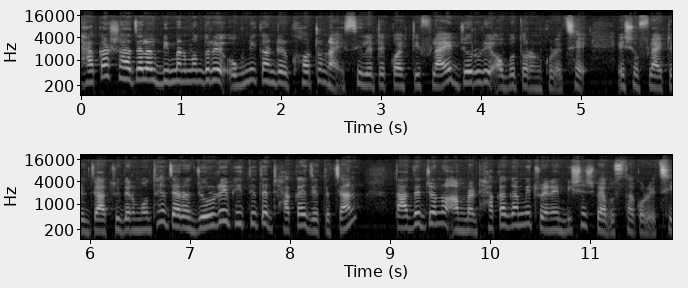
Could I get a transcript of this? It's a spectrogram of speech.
ঢাকার শাহজালাল বিমানবন্দরে অগ্নিকাণ্ডের ঘটনায় সিলেটে কয়েকটি ফ্লাইট জরুরি অবতরণ করেছে। এসব ফ্লাইটের যাত্রীদের মধ্যে যারা জরুরি ভিত্তিতে ঢাকায় যেতে চান, তাদের জন্য আমরা ঢাকাগামী ট্রেনে বিশেষ ব্যবস্থা করেছি।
